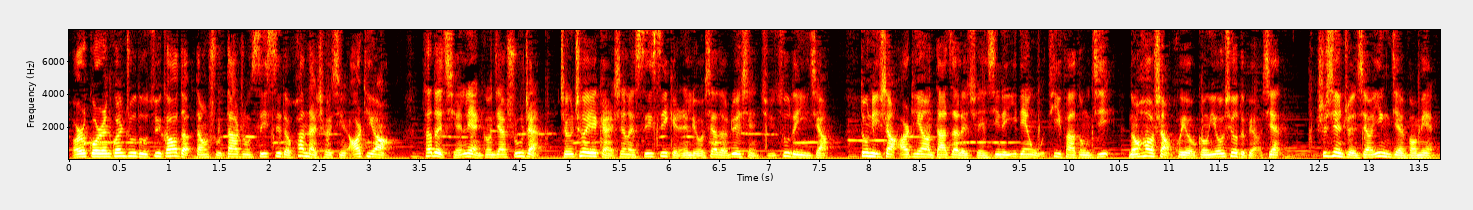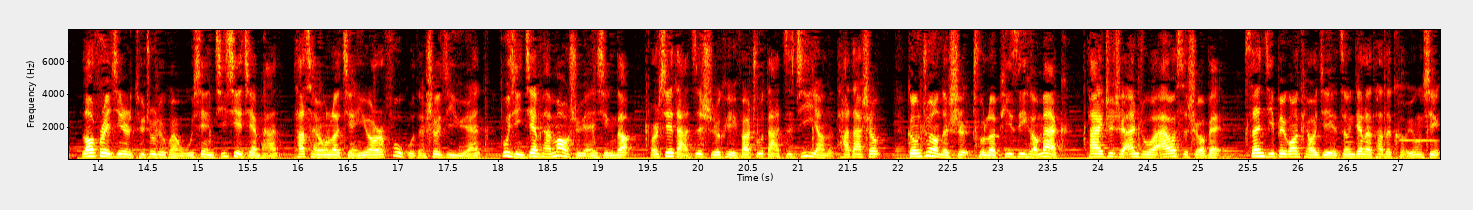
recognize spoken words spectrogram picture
而国人关注度最高的当属大众 CC 的换代车型 Arteon，它的前脸更加舒展，整车也改善了 CC 给人留下的略显局促的印象。动力上，Arteon 搭载了全新的 1.5T 发动机，能耗上会有更优秀的表现。视线转向硬件方面，Lawfrey 近日推出这款无线机械键盘，它采用了简约而复古的设计语言，不仅键盘帽是圆形的，而且打字时可以发出打字机一样的嗒嗒声。更重要的是，除了 PC 和 Mac，它还支持安卓和 iOS 设备，三级背光调节也增加了它的可用性。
